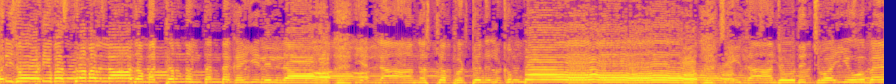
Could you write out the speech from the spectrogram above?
ഒരു ജോഡി വസ്ത്രമല്ലാതെ മറ്റൊന്നും തന്റെ കയ്യിലില്ല. എല്ലാം നഷ്ടപ്പെട്ടു നിൽക്കുമ്പോ ചെയ്താൻ ചോദിച്ചു അയ്യൂബേ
